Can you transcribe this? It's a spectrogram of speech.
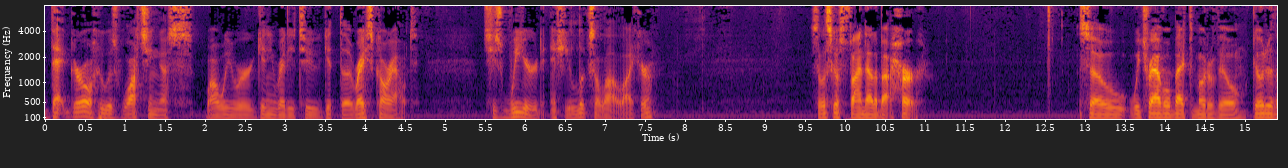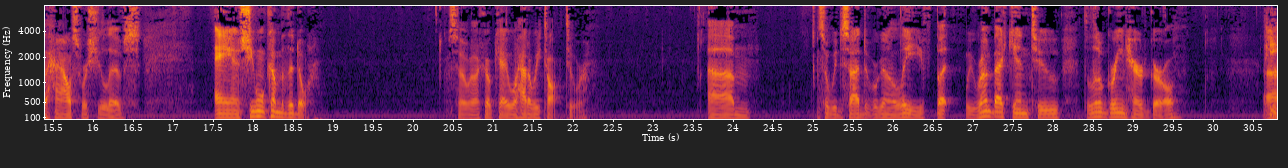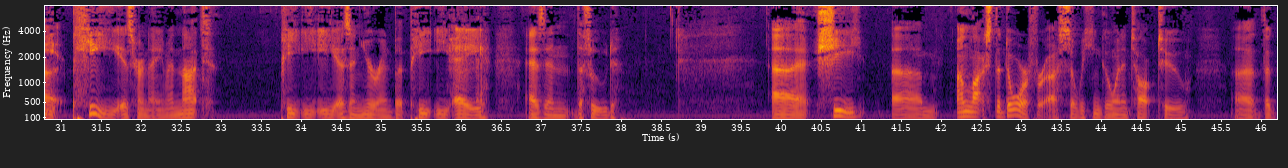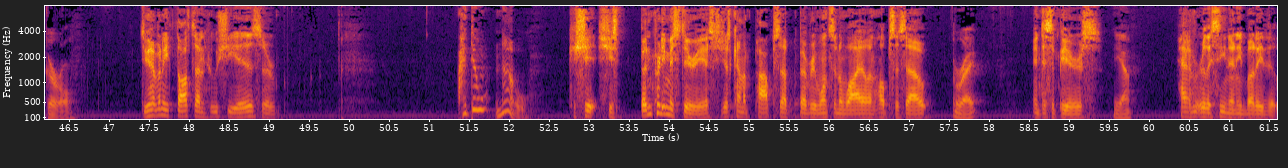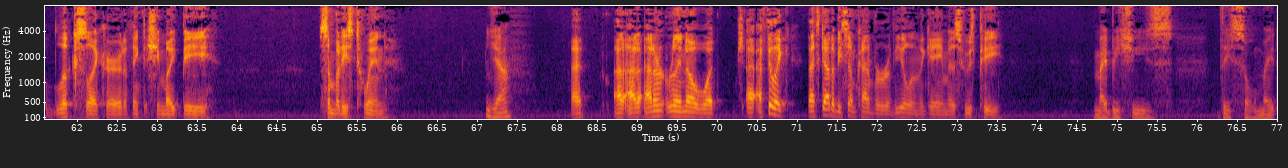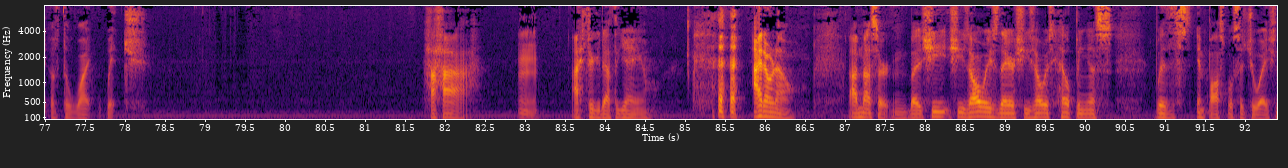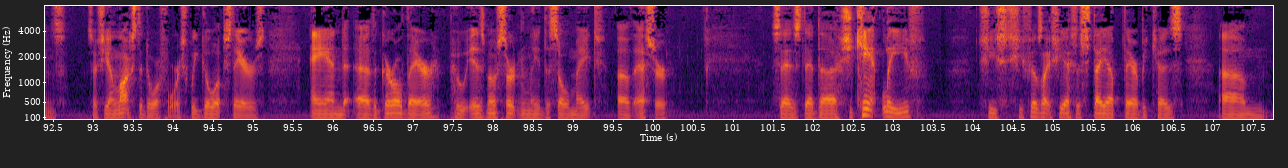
that girl who was watching us while we were getting ready to get the race car out. She's weird, and she looks a lot like her. So let's go find out about her. So we travel back to Motorville, go to the house where she lives, and she won't come to the door. So we're like, okay, well, how do we talk to her? Um, so we decide that we're going to leave, but we run back into the little green haired girl. Pea. Uh, Pea is her name, and not P E E as in urine, but P E A as in the food. Uh, she um, unlocks the door for us so we can go in and talk to uh, the girl. Do you have any thoughts on who she is, or I don't know. cause she she's been pretty mysterious. She just kind of pops up every once in a while and helps us out Right. and disappears. Yeah. Haven't really seen anybody that looks like her to think that she might be somebody's twin. Yeah. I I, I- don't really know what. I, I feel like that's got to be some kind of a reveal in the game is who's Pea. Maybe she's the soulmate of the White Witch. Hmm. Haha. Hmm. I figured out the game. I don't know. I'm not certain, but she she's always there. She's always helping us with impossible situations. So she unlocks the door for us. We go upstairs, and uh, the girl there, who is most certainly the soulmate of Esther, says that uh, she can't leave. She she feels like she has to stay up there because um,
